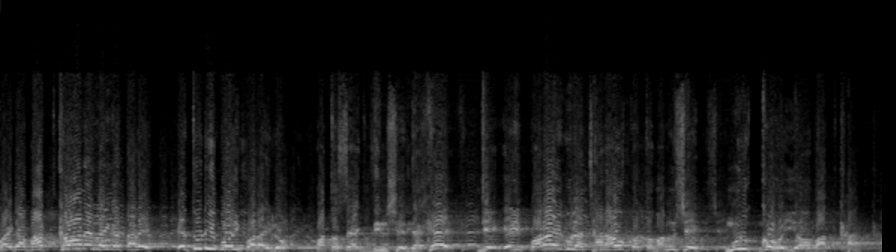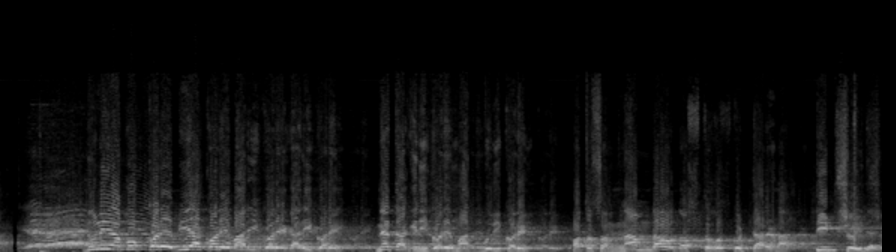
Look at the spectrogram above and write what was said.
কয়টা ভাত খাওয়ানোর লাইগা তারে এতটি বই পড়াইলো। অথচ একদিন সে দেখে যে এই পড়াইগুলা ছাড়াও কত মানুষে মূর্খ হইয়াও ভাত খায়। দুনিয়া বুক করে, বিয়া করে, বাড়ি করে, গাড়ি করে, নেতাগিরি করে, মাতবুরি করে। অথচ নাম দাও, দস্তখত করতে পারে না, টিপসই দেয়।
